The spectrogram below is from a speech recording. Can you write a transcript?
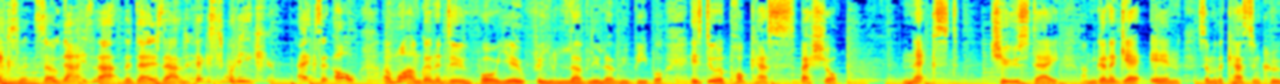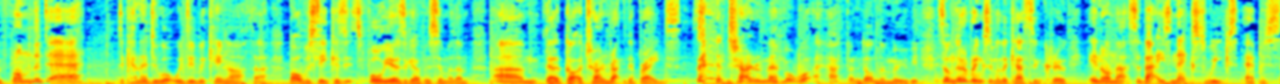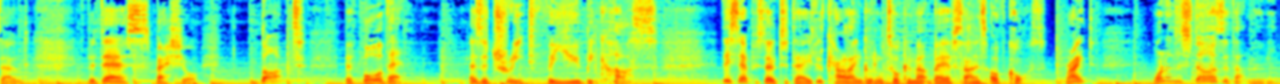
Excellent. So that is that. The day is out next week. Excellent. Oh, and what I'm going to do for you, for you lovely, lovely people, is do a podcast special next Tuesday. I'm going to get in some of the cast and crew from The Dare to kind of do what we did with King Arthur. But obviously, because it's four years ago for some of them, um, they've got to try and rack their brains and try and remember what happened on the movie. So I'm going to bring some of the cast and crew in on that. So that is next week's episode, The Dare special. But before then, as a treat for you, because this episode today is with Caroline Goodall talking about Bay of Silence, of course, right? One of the stars of that movie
